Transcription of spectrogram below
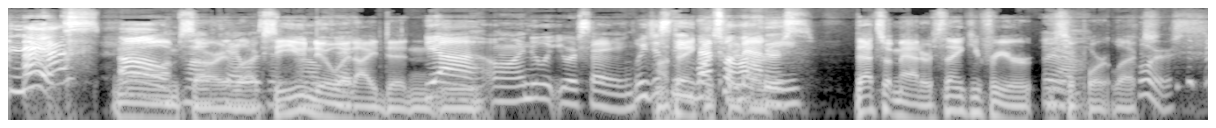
the Knicks. No, oh, I'm sorry, okay, I Lex. See, wasn't- you knew okay. it. I didn't. Yeah. Oh, I knew what you were saying. We just Oh, need thank more you That's what coffee. matters. That's what matters. Thank you for your support, Lex. Of course.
